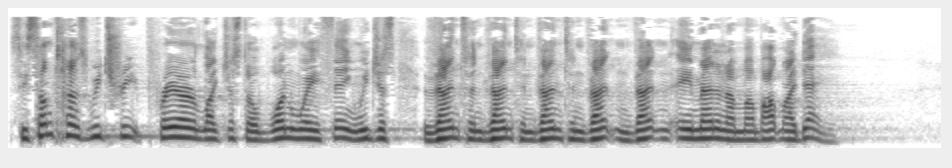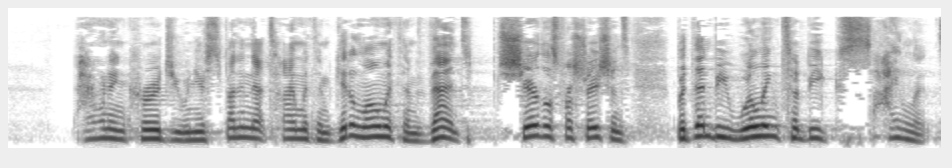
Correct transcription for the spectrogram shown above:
See, sometimes we treat prayer like just a one way thing. We just vent and vent and vent and vent and vent and amen, and I'm about my day. I want to encourage you when you're spending that time with Him, get alone with Him, vent, share those frustrations, but then be willing to be silent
